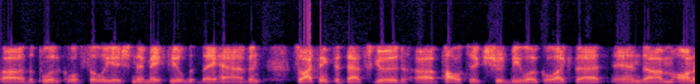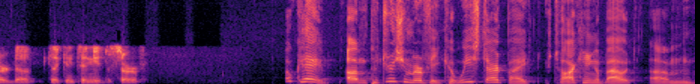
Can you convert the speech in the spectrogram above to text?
uh, the political affiliation they may feel that they have. And so I think that that's good. Uh, politics should be local like that, and I'm honored to, to continue to serve. Okay. Um, Patricia Murphy, can we start by talking about um,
